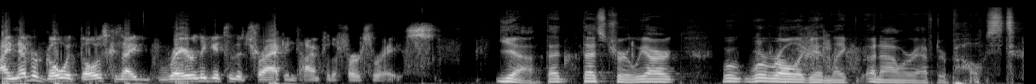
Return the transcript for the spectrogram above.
I never go with those because I rarely get to the track in time for the first race. Yeah, that that's true. We are we're, we're rolling in like an hour after post.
